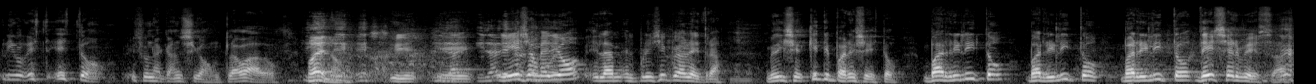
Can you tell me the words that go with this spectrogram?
digo, "Este- esto es una canción, clavado. Bueno. Y, y- y ella me dio el, el principio de la letra. Me dice, ¿qué te parece esto? Barrilito, barrilito, barrilito de cerveza.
